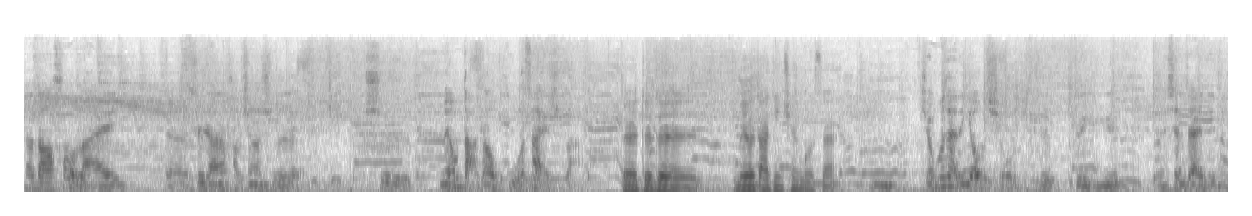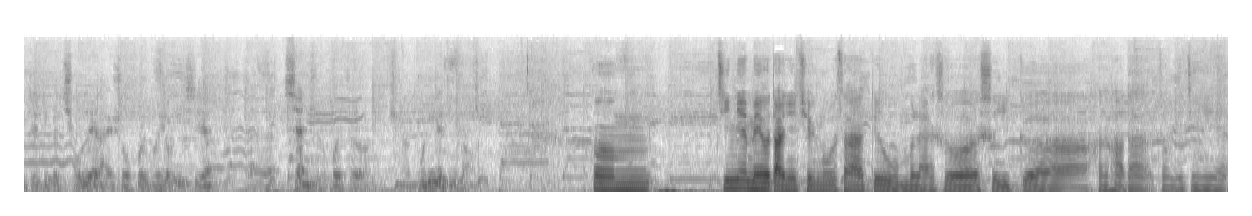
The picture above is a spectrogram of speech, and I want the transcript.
那到后来，呃，虽然好像是是没有打到国赛是吧？对对对，没有打进全国赛。嗯，全国赛的要求其实对于呃现在的你的这个球队来说，会不会有一些呃限制或者呃不利的地方？嗯，今年没有打进全国赛，对我们来说是一个很好的总结经验，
